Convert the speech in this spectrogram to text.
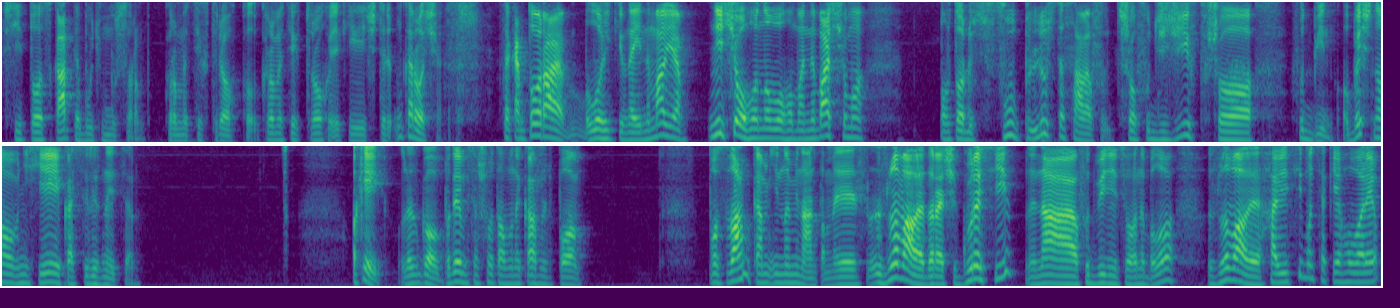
всі ТОЦ карти будуть мусором, крім цих трьох, крім цих трьох, які чотири. Ну, коротше, це контора, логіки в неї немає. Нічого нового ми не бачимо. Повторюсь, фу, плюс те саме, що FUGG, що Футбін. Обично в них є якась різниця. Окей, let's go. Подивимося, що там вони кажуть по по заданкам і номінантам. Зливали, до речі, Гурасі. На футбіні цього не було. Зливали Хаві Сімонс, як я говорив.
